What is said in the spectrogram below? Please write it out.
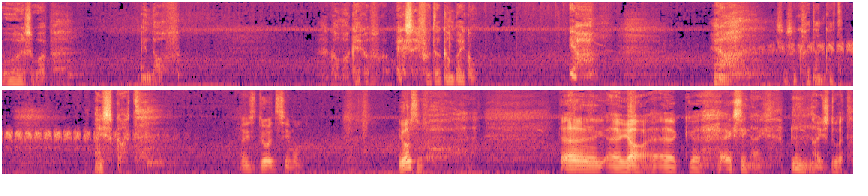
oë is oop en dof. Kyk of ek sy voete kan bykom. Ja. Ja, soos ek gedink het. Hy's goed. Hy's dood, Simon. Josef. Uh, uh ja, ek uh, ek sien hy. Hy's dood.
